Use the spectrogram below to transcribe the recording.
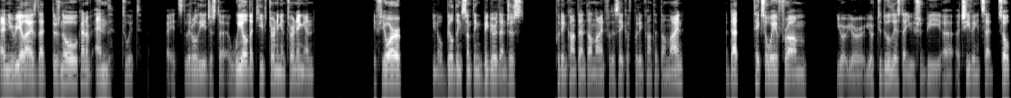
And you realize that there's no kind of end to it. It's literally just a wheel that keeps turning and turning. And if you're you know building something bigger than just putting content online for the sake of putting content online that takes away from your your your to-do list that you should be uh, achieving instead. So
